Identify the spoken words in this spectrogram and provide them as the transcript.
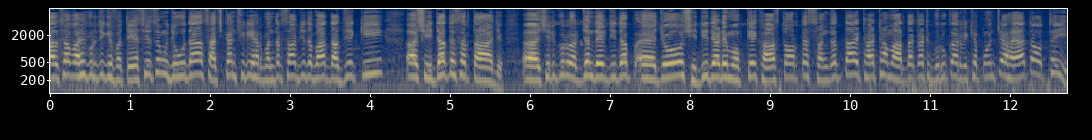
ਖਾਲਸਾ, ਵਾਹਿਗੁਰੂ ਜੀ ਕੀ ਫਤਿਹ। ਅਸੀਂ ਇਸ ਮੌਜੂਦ ਹਾਂ ਸੱਚਖੰਡ ਸ੍ਰੀ ਹਰਮੰਦਰ ਸਾਹਿਬ ਜੀ ਦੇ ਬਾਅਦ। ਦੱਸ ਦਈਏ ਕਿ ਸ਼ਹੀਦਾਂ ਤੇ ਸਰਤਾਜ ਸ੍ਰੀ ਗੁਰੂ ਅਰਜਨ ਦੇਵ ਜੀ ਦਾ ਜੋ ਸ਼ਹੀਦੀ ਦਿਹਾੜੇ ਮੌਕੇ ਖਾਸ ਤੌਰ ਤੇ ਸੰਗਤ ਦਾ ਠਾਠਾ ਮਾਰਦਾ ਇਕੱਠ ਗੁਰੂ ਘਰ ਵਿਖੇ ਪਹੁੰਚਿਆ ਹੋਇਆ, ਤਾਂ ਉੱਥੇ ਹੀ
